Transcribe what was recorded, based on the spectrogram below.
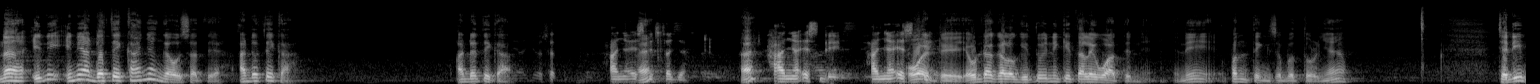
Nah, ini ini ada TK-nya nggak Ustadz ya? Ada TK? Ada TK? Hanya SD eh? saja. Hah? Hanya SD, hanya SD. Oh, SD. Ya udah kalau gitu ini kita lewatin nih. Ini penting sebetulnya. Jadi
